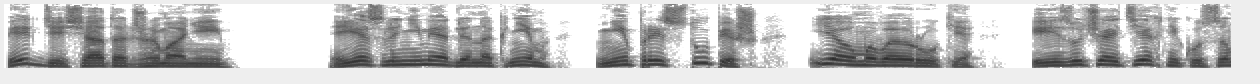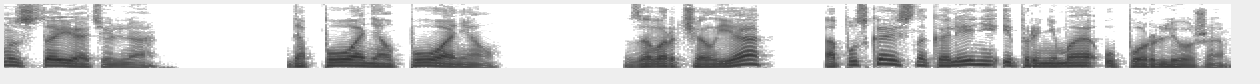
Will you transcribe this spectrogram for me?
Пятьдесят отжиманий. Если немедленно к ним не приступишь, я умываю руки и изучай технику самостоятельно. Да понял, понял. Заворчал я, опускаясь на колени и принимая упор лежа.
